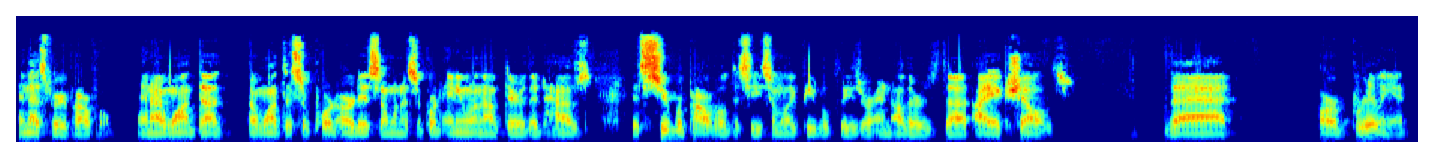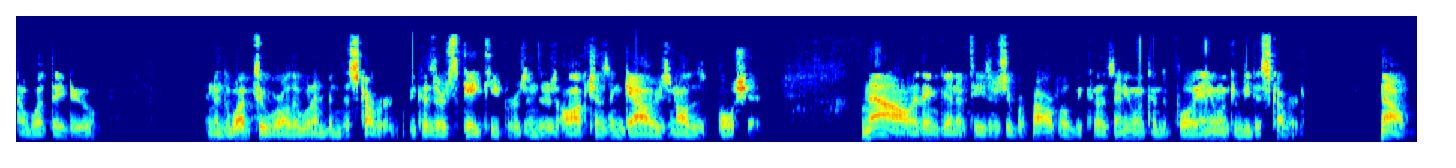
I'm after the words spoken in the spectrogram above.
and that's very powerful. And I want that. I want to support artists. I want to support anyone out there that has. It's super powerful to see someone like People Pleaser and others that I excels, that are brilliant at what they do. And in the Web two world, it wouldn't have been discovered because there's gatekeepers and there's auctions and galleries and all this bullshit. Now I think NFTs are super powerful because anyone can deploy, anyone can be discovered. Now,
